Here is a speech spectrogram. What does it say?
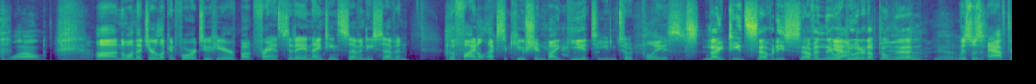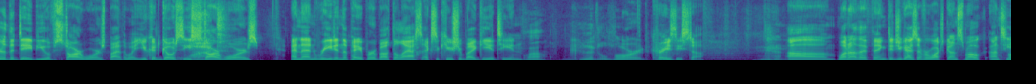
wow. Uh, and the one that you're looking forward to here about France today in 1977, the final execution by guillotine took place. 1977. They Yeah. were doing it up till then. Yeah. it This was after the debut of Star Wars, by the way. You could go see Star Wars and then read in the paper about the last execution by guillotine. wow. Good lord. Crazy stuff. Um, one other thing. Did you guys ever watch Gunsmoke on TV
